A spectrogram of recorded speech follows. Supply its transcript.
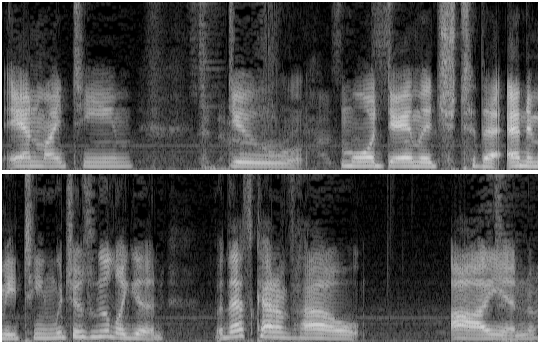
and my team do more damage to the enemy team, which is really good. But that's kind of how I and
